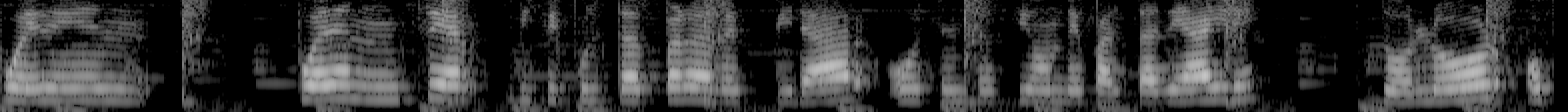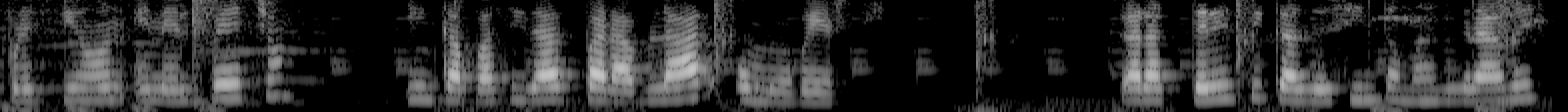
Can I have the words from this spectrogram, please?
pueden, pueden ser dificultad para respirar o sensación de falta de aire, dolor o presión en el pecho, incapacidad para hablar o moverse. Características de síntomas graves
